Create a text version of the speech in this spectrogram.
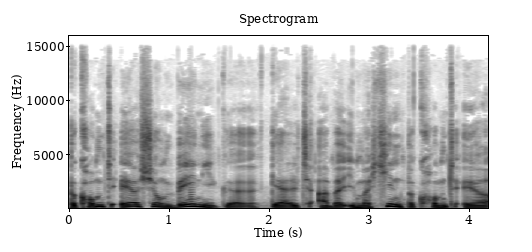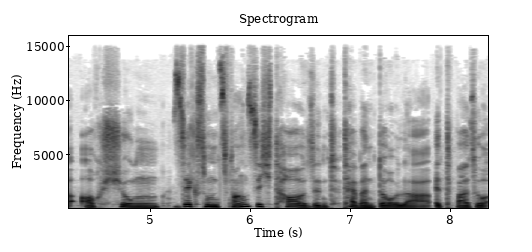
bekommt er schon weniger Geld. Aber immerhin bekommt er auch schon 26.000 Taiwan-Dollar, etwa so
